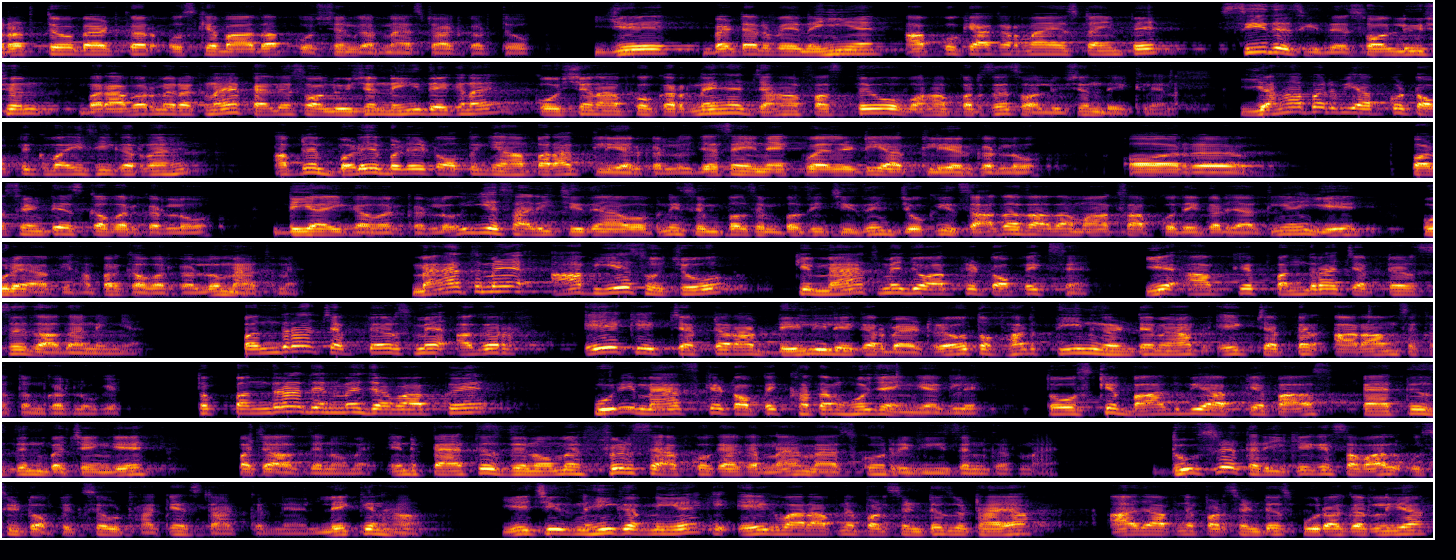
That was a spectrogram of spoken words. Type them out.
रटते हो बैठकर उसके बाद आप क्वेश्चन करना स्टार्ट करते हो। ये बेटर वे नहीं है। आपको क्या करना है इस टाइम पे? सीधे सीधे सॉल्यूशन बराबर में रखना है। पहले सॉल्यूशन नहीं देखना है। क्वेश्चन आपको करने हैं। जहाँ फंसते हो, वहाँ पर से सॉल्यूशन देख लेना। यहाँ पर भी आपको टॉपिक वाइज ही करना है। अपने बड़े बड़े टॉपिक यहाँ पर आप क्लियर कर लो। जैसे इनक्वालिटी आप क्लियर कर लो और परसेंटेज कवर कर लो डीआई कवर कर लो। ये सारी चीज़ें आप अपनी सिंपल सिंपल सी चीज़ें जो कि ज़्यादा ज़्यादा मार्क्स आपको देकर जाती हैं, ये पूरे आप यहाँ पर कवर कर लो मैथ में। मैथ में आप ये सोचो कि मैथ में जो आपके टॉपिक्स हैं, ये आपके पंद्रह चैप्टर से ज़्यादा नहीं है। पंद्रह चैप्टर्स में अगर एक एक चैप्टर आप डेली लेकर बैठ रहे हो तो हर तीन घंटे में आप एक चैप्टर आराम से खत्म कर लोगे। तो पंद्रह दिन में जब आपके पूरी मैथ्स के टॉपिक खत्म हो जाएँगे अगले तो उसके बाद भी आपके पास पैंतीस दिन बचेंगे पचास दिनों में। इन पैंतीस दिनों में फिर से आपको क्या करना है, मैथ्स को रिवीजन करना है। दूसरे तरीके के सवाल उसी टॉपिक से उठा के स्टार्ट करने हैं। लेकिन हाँ ये चीज़ नहीं करनी है कि एक बार आपने परसेंटेज उठाया, आज आपने परसेंटेज पूरा कर लिया,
